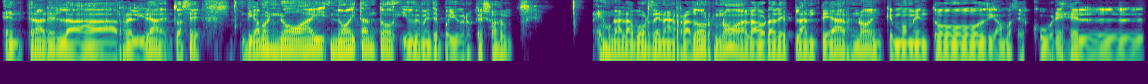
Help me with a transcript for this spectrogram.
entrar en la realidad. Entonces, digamos, no hay, no hay tanto, y obviamente, pues yo creo que eso es, una labor de narrador, ¿no? A la hora de plantear, ¿no? En qué momento, digamos, descubres el,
